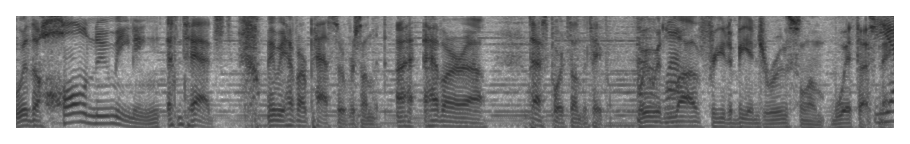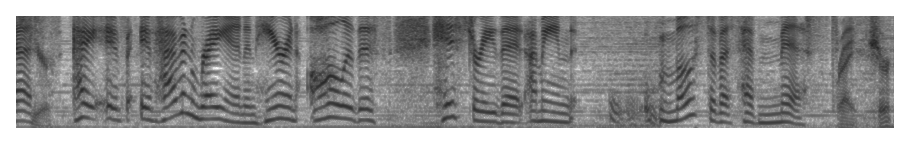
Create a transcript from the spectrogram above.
with a whole new meaning attached maybe have our Passovers on the uh, have our uh, passports on the table We would wow. love for you to be in Jerusalem with us next yes. year. Hey, if if having Ray in and hearing all of this history that I mean, most of us have missed. Right, sure.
